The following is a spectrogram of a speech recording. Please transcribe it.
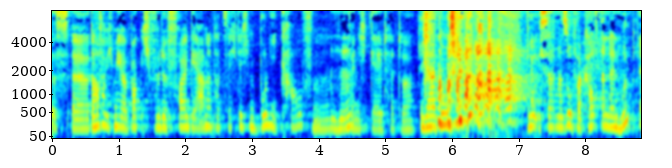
das, äh, darauf habe ich mega Bock. Ich würde voll gerne tatsächlich einen Bulli kaufen, wenn ich Geld hätte. Ja, gut. du, ich sag mal so, verkauf dann deinen Hund.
